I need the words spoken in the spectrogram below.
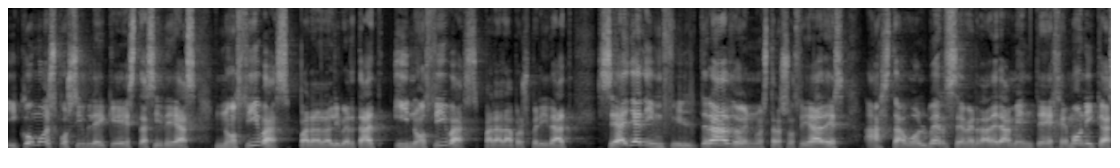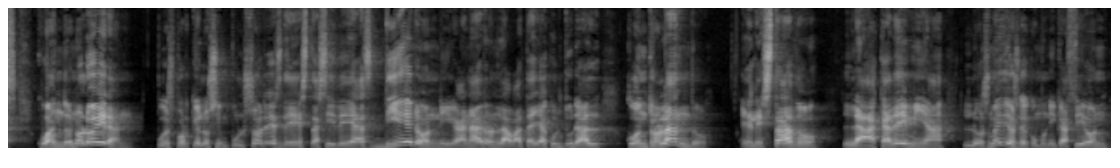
¿Y cómo es posible que estas ideas nocivas para la libertad y nocivas para la prosperidad se hayan infiltrado en nuestras sociedades hasta volverse verdaderamente hegemónicas cuando no lo eran? Pues porque los impulsores de estas ideas dieron y ganaron la batalla cultural controlando el Estado, la academia, los medios de comunicación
